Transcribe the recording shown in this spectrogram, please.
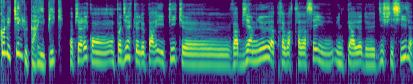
Qu'en est-il du pari hippique? Bah Pierrick, on, on, peut dire que le pari hippique euh, va bien mieux après avoir traversé une, une période difficile.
